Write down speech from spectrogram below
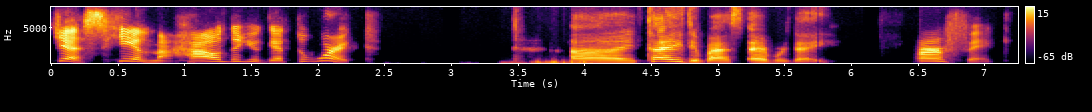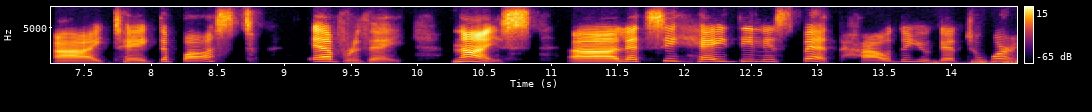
yes, Hilma, how do you get to work? I take the bus every day. Perfect. I take the bus every day. Nice. Uh, let's see, Heidi Lisbeth, how do you get to work?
